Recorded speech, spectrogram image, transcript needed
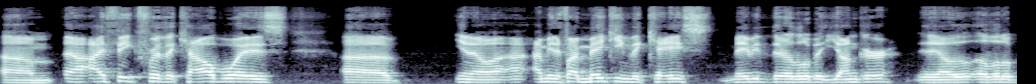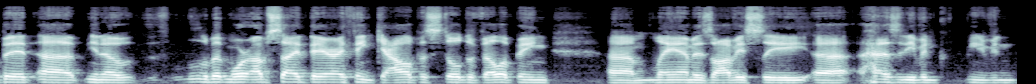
Um, I think for the Cowboys, uh, you know, I, I, mean, if I'm making the case, maybe they're a little bit younger, you know, a little bit, uh, you know, a little bit more upside there. I think Gallup is still developing. Um, Lamb is obviously uh, hasn't even even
